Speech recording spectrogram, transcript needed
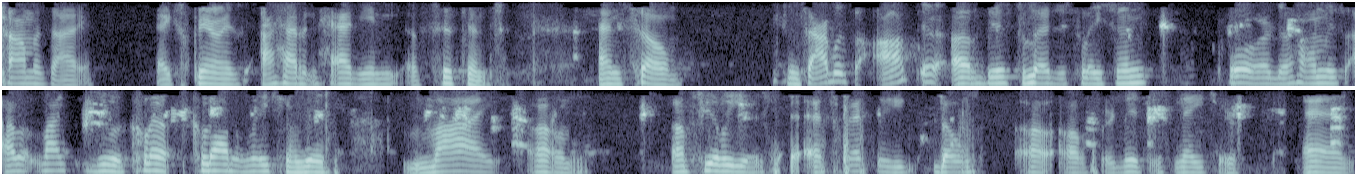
traumas I experienced, I haven't had any assistance. And so, since I was the author of this legislation for the homeless, I would like to do a collaboration with my um, affiliates, especially those uh, of religious nature, and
